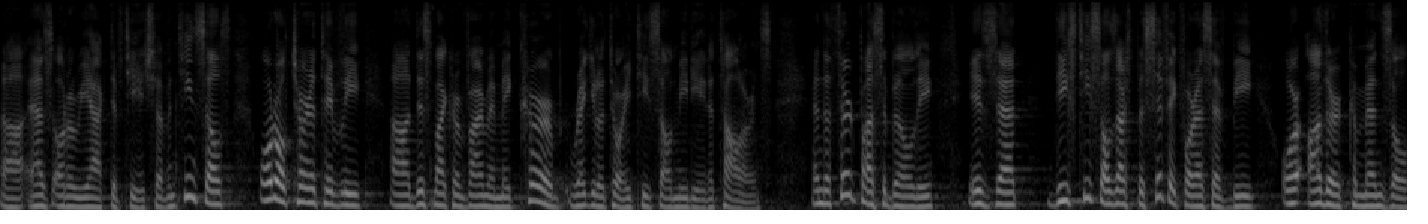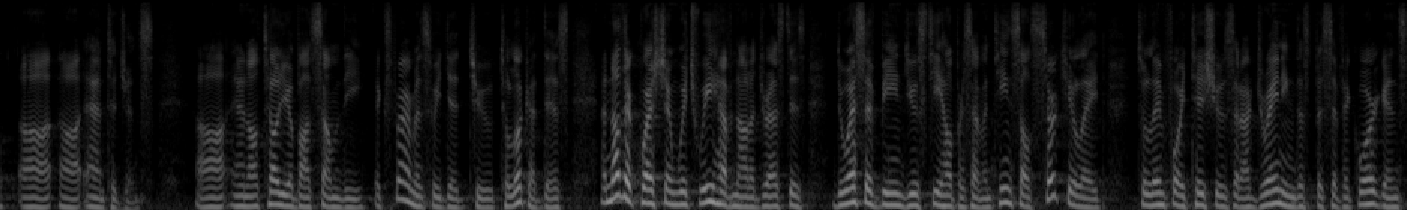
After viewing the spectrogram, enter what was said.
uh, as autoreactive Th17 cells, or alternatively, uh, this microenvironment may curb regulatory T cell mediated tolerance. And the third possibility is that these T cells are specific for SFB or other commensal uh, antigens. Uh, and I'll tell you about some of the experiments we did to, to look at this. Another question which we have not addressed is, do SFB-induced T helper 17 cells circulate to lymphoid tissues that are draining the specific organs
